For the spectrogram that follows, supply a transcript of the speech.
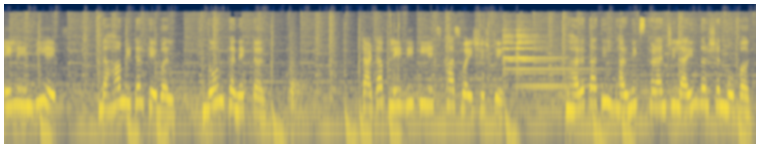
L N B X दहा मीटर केबल दोन connector. Tata Play D T X खास वैशिष्ट्ये. भारतातील धार्मिक स्थळांची लाईव्ह दर्शन मोफत.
